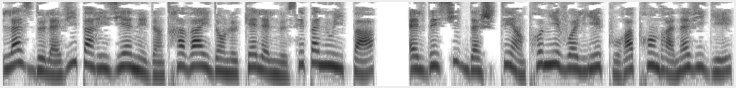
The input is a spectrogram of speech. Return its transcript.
lasse de la vie parisienne et d'un travail dans lequel elle ne s'épanouit pas, elle décide d'acheter un premier voilier pour apprendre à naviguer,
